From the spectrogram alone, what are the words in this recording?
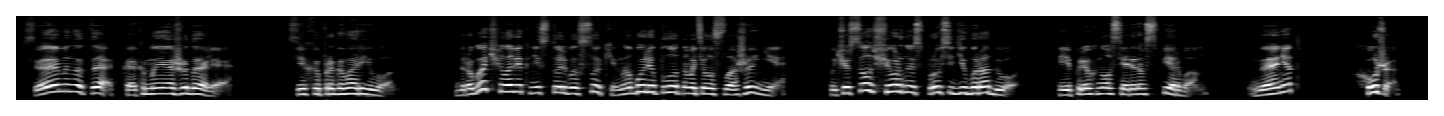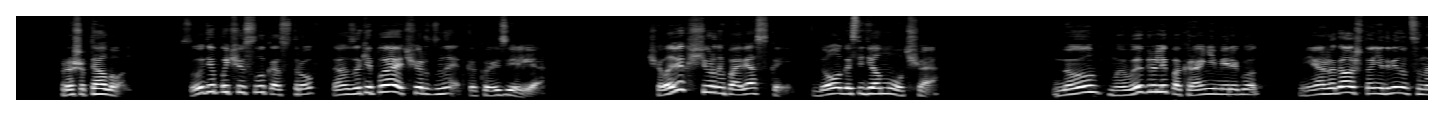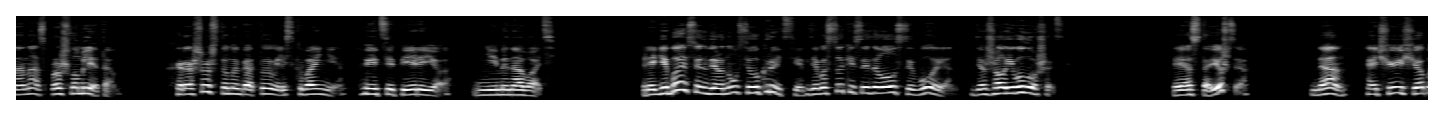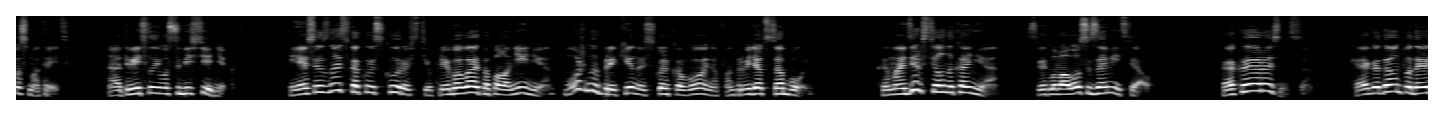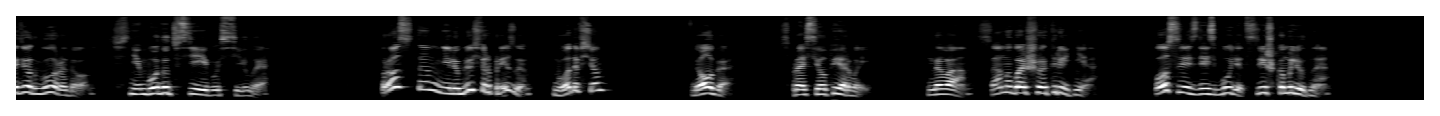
«Все именно так, как мы и ожидали», — тихо проговорил он. Другой человек не столь высокий, но более плотного телосложения, почесал черную с проседью бороду и плюхнулся рядом с первым. «Да нет, «Хуже», — прошептал он. «Судя по числу костров, там закипает черт знает какое зелье». Человек с черной повязкой долго сидел молча. «Ну, мы выиграли по крайней мере год. Я ожидал, что они двинутся на нас прошлым летом. Хорошо, что мы готовились к войне, и теперь ее не миновать». Пригибаясь, он вернулся в укрытие, где высокий светловолосый воин держал его лошадь. «Ты остаешься?» «Да, хочу еще посмотреть. — ответил его собеседник. «Если знать, с какой скоростью прибывает пополнение, можно прикинуть, сколько воинов он приведет с собой». Командир сел на коня, светловолосый заметил. «Какая разница? Когда он подойдет к городу, с ним будут все его силы». «Просто не люблю сюрпризы, вот и все». «Долго?» — спросил первый. «Два, самый большой три дня. После здесь будет слишком людно».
